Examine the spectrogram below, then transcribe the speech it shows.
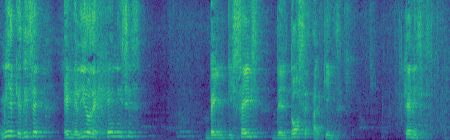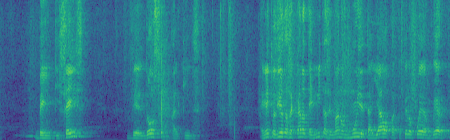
Mire que dice en el libro de Génesis 26 del 12 al 15. Génesis 26 del 12 al 15. En estos días está sacando temitas, hermanos, muy detallados para que ustedes lo puedan ver.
